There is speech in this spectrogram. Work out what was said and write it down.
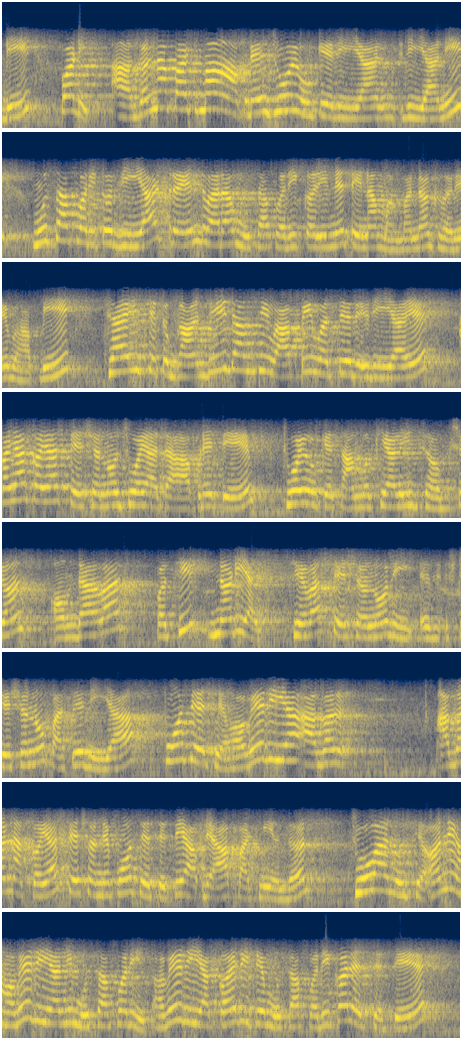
મોડી પડી. આગળના પાઠમાં આપણે જોયું કે રિયા રિયાની મુસાફરી, તો રિયા ટ્રેન દ્વારા મુસાફરી કરીને તેના મામાના ઘરે વાપી જાય છે. તો ગાંધીધામથી વાપી વચ્ચે રિયાએ કયા કયા સ્ટેશનો જોયા હતા? આપણે તે જોયું કે સામખિયાળી જંકશન, અમદાવાદ, પછી નડિયાદ જેવા સ્ટેશનો સ્ટેશનો પાસે રિયા પહોંચે છે. હવે રિયા આગળ આગળના કયા સ્ટેશને પહોંચે છે તે આપણે આ પાઠની અંદર જોવાનું છે. અને હવે રિયાની મુસાફરી, હવે રિયા કઈ રીતે મુસાફરી કરે છે તે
